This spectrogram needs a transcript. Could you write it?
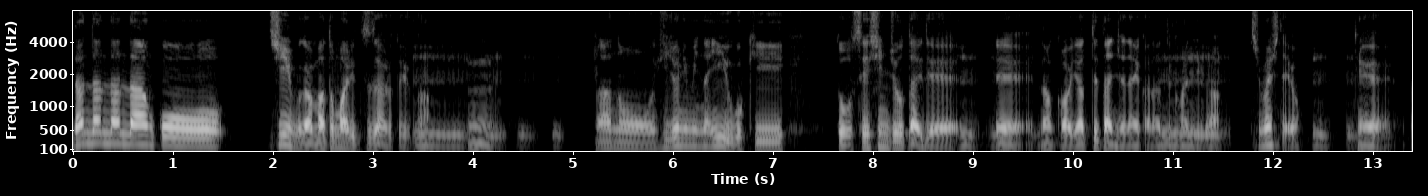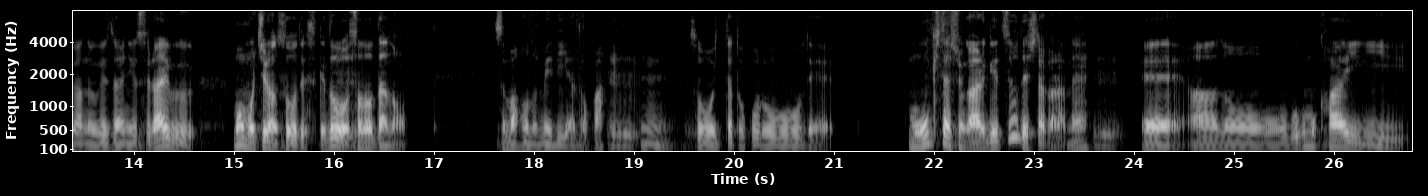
だんだんだんだんこうチームがまとまりつつあるというか、うんうんうん。うん。あの非常にみんないい動きと精神状態で、うんうん。ええなんかやってたんじゃないかなって感じがしましたよ。うんうん。ええあのウェザーニュースライブももちろんそうですけど、うん。その他のスマホのメディアとか、うん。うんそういったところでもう起きた瞬間あれ月曜でしたからね、うん。ええあの僕も会議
